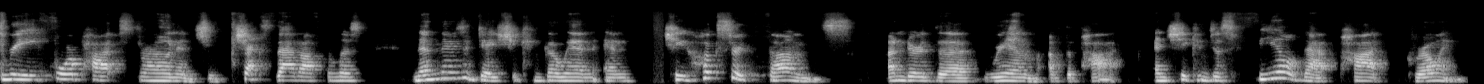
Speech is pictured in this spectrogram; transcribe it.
three, four pots thrown, and she checks that off the list. Then there's a day she can go in and she hooks her thumbs under the rim of the pot and she can just feel that pot growing.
